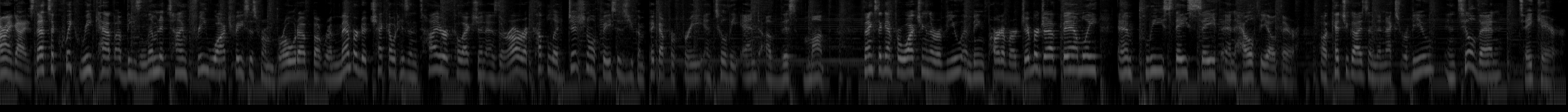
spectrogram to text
Alright guys, that's a quick recap of these limited time free watch faces from Broda, but remember to check out his entire collection as there are a couple additional faces you can pick up for free until the end of this month. Thanks again for watching the review and being part of our Jibber Jibberjab family, and please stay safe and healthy out there. I'll catch you guys in the next review. Until then, take care.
